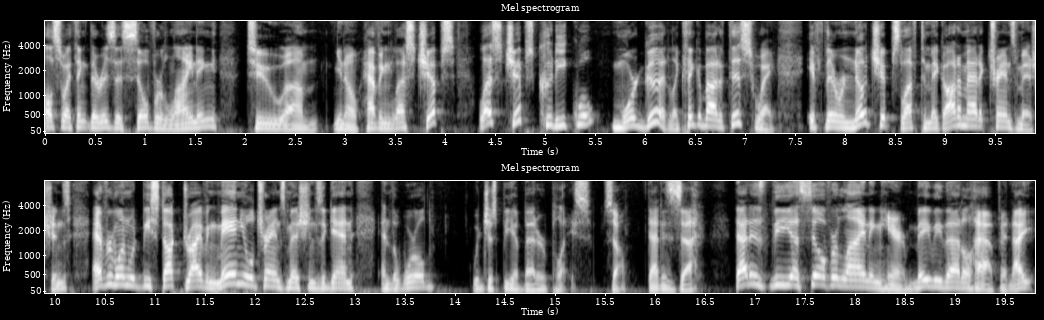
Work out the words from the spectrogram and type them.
Also, I think there is a silver lining to, um, you know, having less chips. Less chips could equal more good. Like, think about it this way if there were no chips left to make automatic transmissions, everyone would be stuck driving manual transmissions again, and the world would just be a better place. So, that is. Uh, that is the uh, silver lining here. Maybe that'll happen. I,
